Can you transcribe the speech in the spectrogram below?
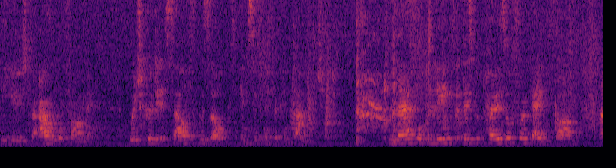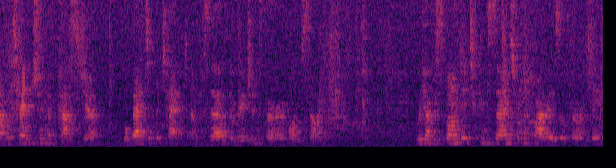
be used for arable farming, which could itself result in significant damage. We therefore believe that this proposal for a game farm and retention of pasture will better protect and preserve the ridge and furrow on site. We have responded to concerns from the Highways Authority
